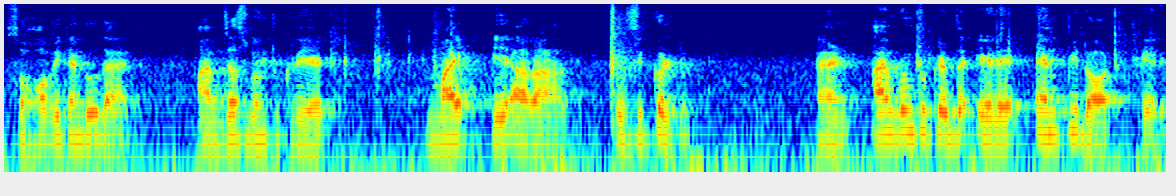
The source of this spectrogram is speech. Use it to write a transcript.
So how we can do that? I'm just going to create my ARR is equal to and I'm going to create the array np dot array.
